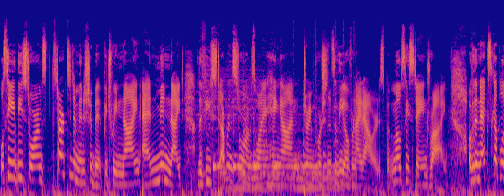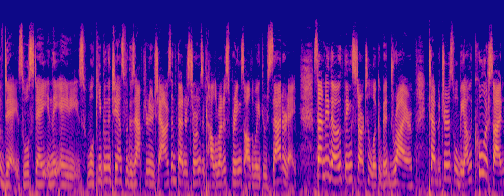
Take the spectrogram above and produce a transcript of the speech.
We'll see these storms start to diminish a bit between 9 and midnight, with a few stubborn storms wanting to hang on during portions of the overnight hours, but mostly staying dry. Over the next couple of days, we'll stay in the 80s. We'll keep in the chance for those afternoon showers and thunderstorms in Colorado Springs all the way through Saturday. Sunday, though, things start to look a bit drier. Temperatures will be on the cooler side,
